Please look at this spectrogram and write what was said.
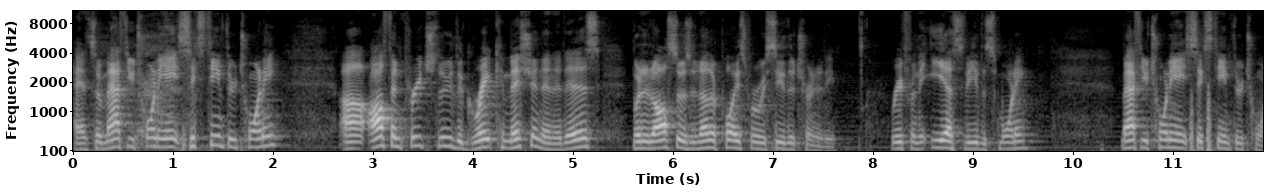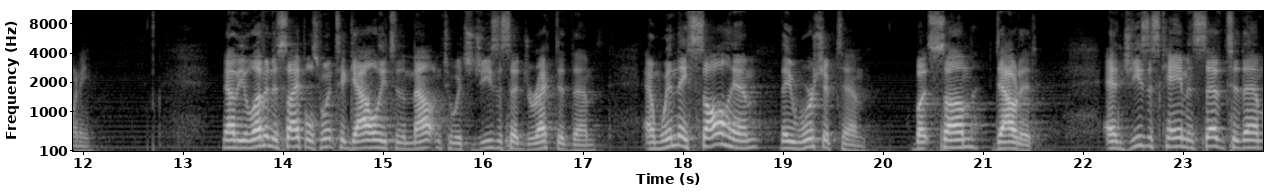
And so, Matthew 28, 16 through 20, uh, often preached through the Great Commission, and it is, but it also is another place where we see the Trinity. Read from the ESV this morning Matthew 28, 16 through 20. Now, the eleven disciples went to Galilee to the mountain to which Jesus had directed them. And when they saw him, they worshipped him but some doubted. And Jesus came and said to them,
